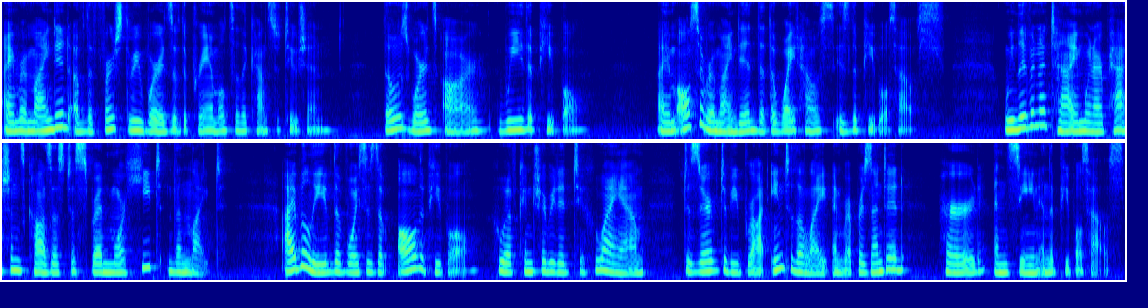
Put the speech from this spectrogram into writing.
I am reminded of the first three words of the preamble to the Constitution. Those words are, We the people. I am also reminded that the White House is the people's house. We live in a time when our passions cause us to spread more heat than light. I believe the voices of all the people who have contributed to who I am deserve to be brought into the light and represented, heard, and seen in the people's house.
